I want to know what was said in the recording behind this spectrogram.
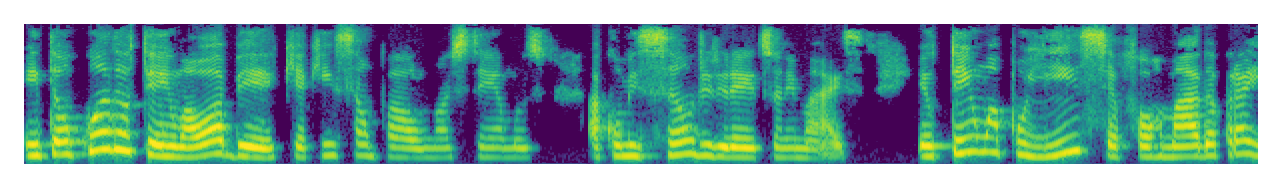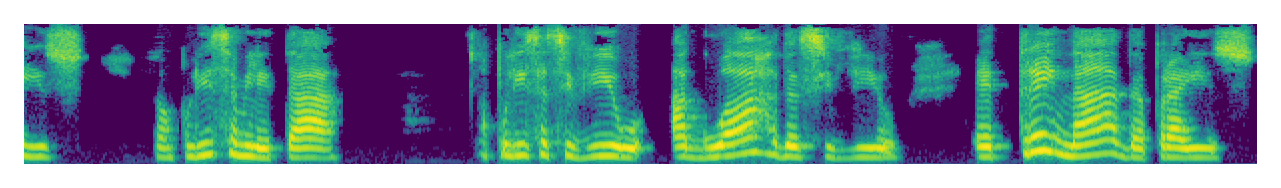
Então, quando eu tenho uma OAB, que aqui em São Paulo nós temos a Comissão de Direitos Animais, eu tenho uma polícia formada para isso. Então, a polícia militar, a polícia civil, a guarda civil é treinada para isso.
